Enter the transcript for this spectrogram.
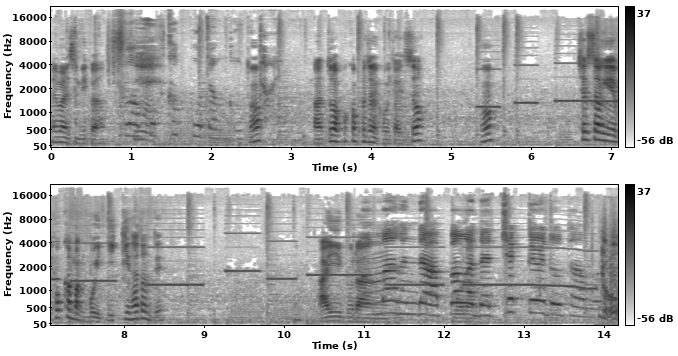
할 말 있습니까? 수학 포카 포장 거기 어? 다 해. 아, 또 포카 포장 거기 다 있어? 어? 책상 위에 포카 막 뭐 있긴 하던데. 아이브랑 엄마 근데 아빠가 뭐야? 내 책들도 다 버렸어.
